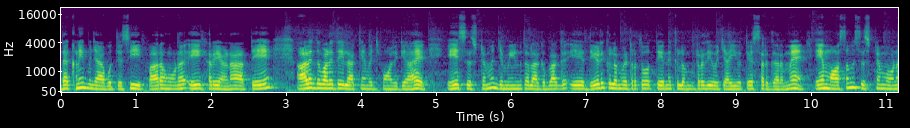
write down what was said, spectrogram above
ਦੱਖਣੀ ਪੰਜਾਬ ਉੱਤੇ ਸੀ, ਪਰ ਹੁਣ ਇਹ ਹਰਿਆਣਾ ਅਤੇ ਆਲੇ ਦੁਆਲੇ ਦੇ ਇਲਾਕਿਆਂ ਵਿੱਚ ਪਹੁੰਚ ਗਿਆ ਹੈ। ਇਹ ਸਿਸਟਮ ਜ਼ਮੀਨ ਤੋਂ ਲਗਭਗ ਇਹ 1.5 ਕਿਲੋਮੀਟਰ ਤੋਂ 3 ਕਿਲੋਮੀਟਰ ਦੀ ਉਚਾਈ ਉੱਤੇ ਸਰਗਰਮ ਹੈ। ਇਹ ਮੌਸਮ ਸਿਸਟਮ ਹੁਣ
